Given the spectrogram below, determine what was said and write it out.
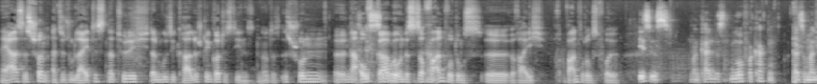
Naja, es ist schon, also du leitest natürlich dann musikalisch den Gottesdienst. Ne? Das ist schon äh, eine ist Aufgabe so, und das ist auch ja. verantwortungsreich, verantwortungsvoll. ist es. Man kann das nur verkacken. Also, man,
